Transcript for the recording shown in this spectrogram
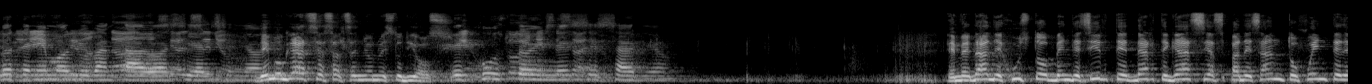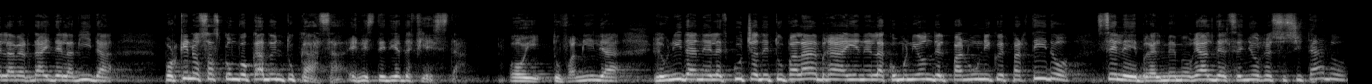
lo tenemos levantado hacia el Señor. Demos gracias al Señor nuestro Dios. Es justo y necesario. En verdad es justo bendecirte, darte gracias, Padre Santo, fuente de la verdad y de la vida, porque nos has convocado en tu casa en este día de fiesta. Hoy tu familia, reunida en la escucha de tu palabra y en la comunión del pan único y partido, celebra el memorial del Señor resucitado,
